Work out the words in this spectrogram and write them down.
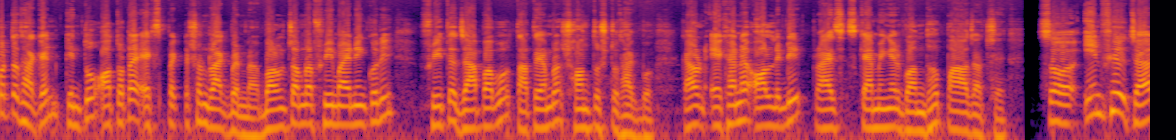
করতে থাকেন, কিন্তু অতটা এক্সপেকটেশন রাখবেন না। বরঞ্চ আমরা ফ্রি মাইনিং করি ফ্রিতে যা পাবো, তাতে আমরা সন্তুষ্ট থাকব। কারণ এখানে অলরেডি প্রাইস স্ক্যামিংয়ের গন্ধ পাওয়া যাচ্ছে। সো ইন ফিউচার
